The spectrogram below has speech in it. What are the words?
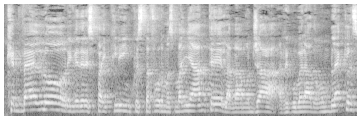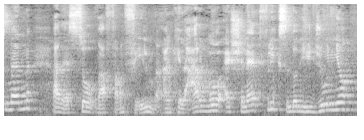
che bello rivedere Spike Lee in questa forma sbagliante l'avevamo già recuperato con Blacklist Man adesso va a fare un film anche largo esce Netflix 12 giugno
